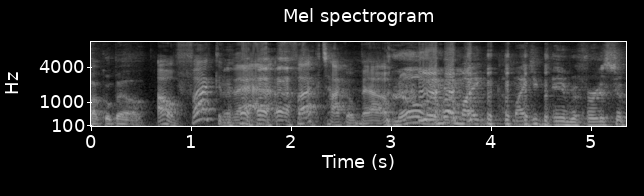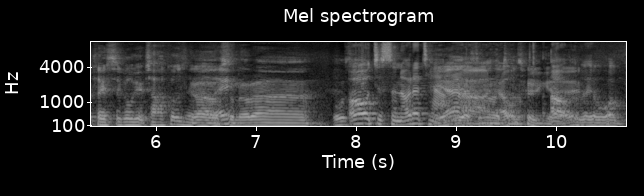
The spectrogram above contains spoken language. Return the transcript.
Taco Bell. Oh fuck that! fuck Taco Bell. No, remember Mike? Mike referred us to a place to go get tacos in Uh, LA. Sonora. What was Oh, to Sonora Town. yeah, Yeah, Sonora that was pretty good. Oh well,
